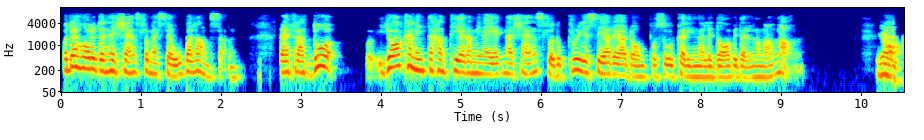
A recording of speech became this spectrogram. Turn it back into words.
Och där har du den här känslomässiga obalansen. Därför att då jag kan inte hantera mina egna känslor, då projicerar jag dem på Sol-Carina eller David eller någon annan. Ja.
